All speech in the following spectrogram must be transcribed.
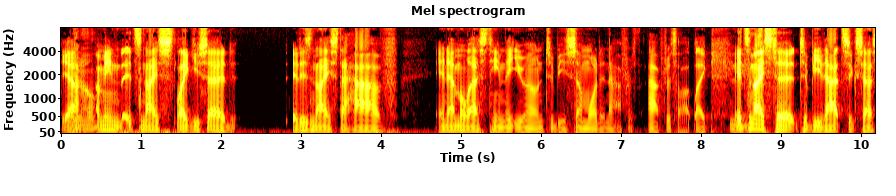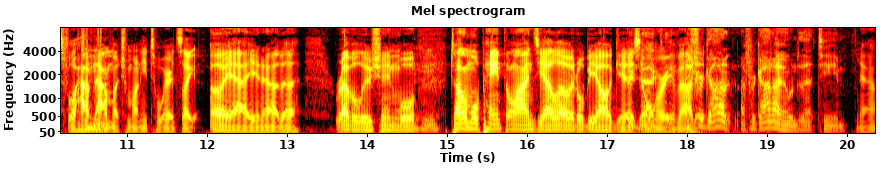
Yeah. You know? I mean, it's nice. Like you said, it is nice to have an MLS team that you own to be somewhat an after- afterthought. Like, Mm-hmm. it's nice to, to be that successful, have that much money to where it's like, oh, yeah, you know, the revolution, we'll tell them we'll paint the lines yellow. It'll be all good. Don't worry Mm-hmm. About I it. forgot. I forgot I owned that team. Yeah.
